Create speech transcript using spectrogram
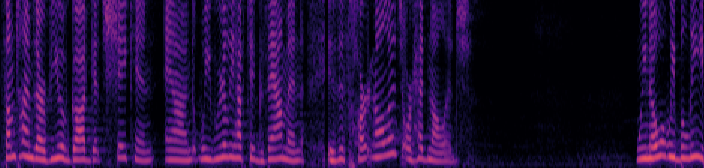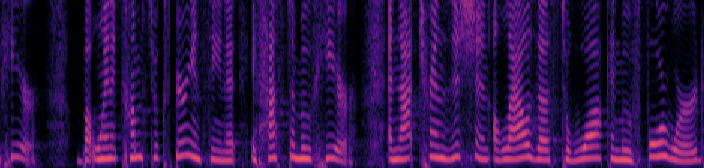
sometimes our view of God gets shaken, and we really have to examine is this heart knowledge or head knowledge? We know what we believe here, but when it comes to experiencing it, it has to move here. And that transition allows us to walk and move forward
